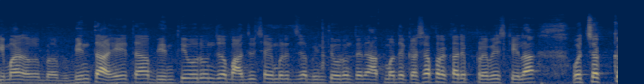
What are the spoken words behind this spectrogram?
इमार भिंत आहे त्या भिंतीवरून ज्या बाजूच्या इमारतीच्या भिंतीवरून त्याने आतमध्ये कशा प्रकारे प्रवेश केला व चक्क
